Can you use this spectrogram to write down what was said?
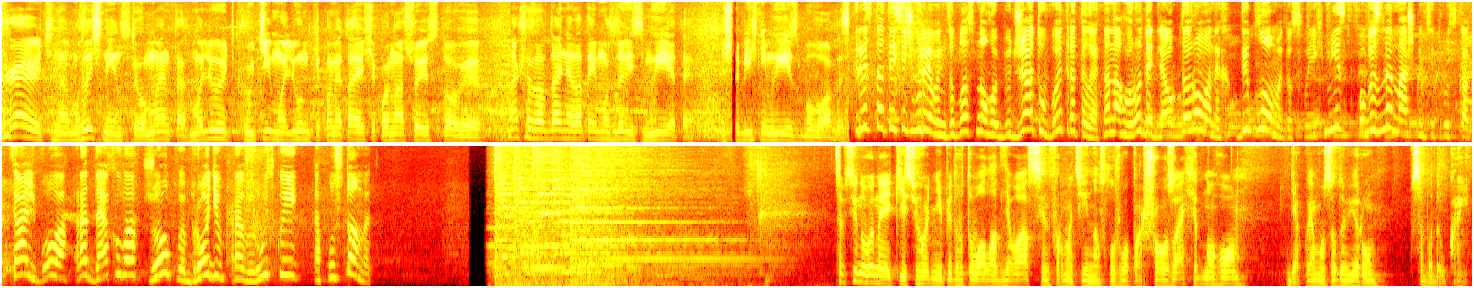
Грають на музичних інструментах, малюють круті малюнки, пам'ятаючи про нашу історію. Наше завдання дати їм можливість мріяти і щоб їхні мрії збувалися. 300 тисяч гривень з обласного бюджету витратили на нагороди для обдарованих. Дипломи до своїх міст повезли мешканці Трускавця, Львова, Радехова, Жовкви, Бродів, Раверуської та Пустомет. Це всі новини, які сьогодні підготувала для вас інформаційна служба першого західного. Дякуємо за довіру. Все буде Україна.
